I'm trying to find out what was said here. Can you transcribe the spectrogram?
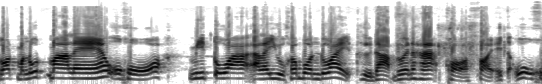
ยอดมนุษย์มาแล้ว โอ้โห มีตัวอะไรอยู่ข้างบนด้วย ถือดาบด้วยนะฮะ ขอสอยไอ้ตะโอ้โห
